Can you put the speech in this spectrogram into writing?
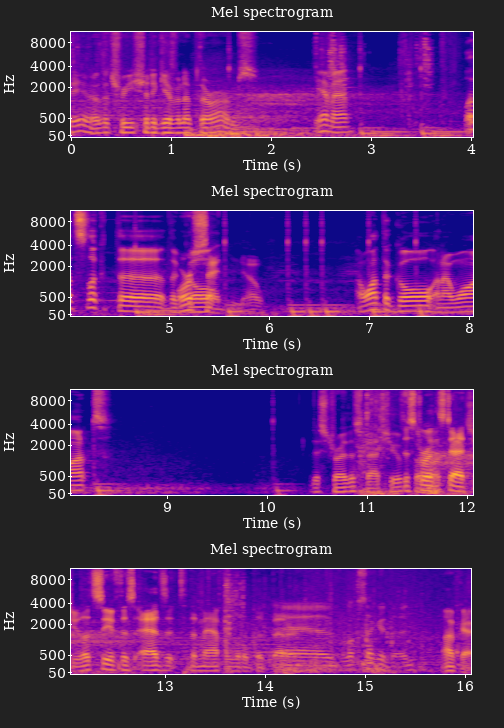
you know, the tree should have given up their arms. Yeah, man. Let's look at the the Or goal. said no. I want the goal, and I want Destroy the statue. of destroy Thor. the statue. Let's see if this adds it to the map a little bit better. Uh, looks like it did. Okay.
